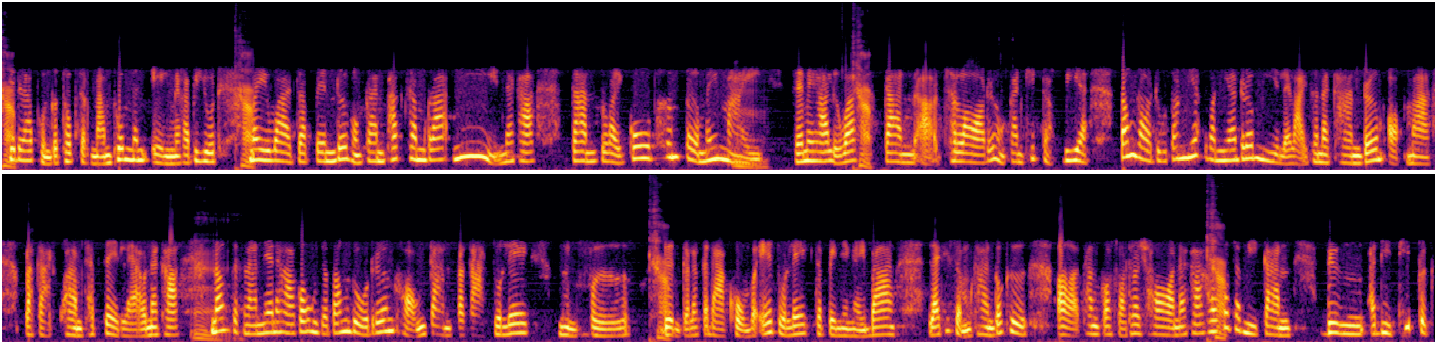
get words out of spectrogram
ครับที่ได้รับผลกระทบจากน้ำท่วมนั่นเองนะคะพิยุทธครับไม่ว่าจะเป็นเรื่องของการพักชำระหนี้นะคะ การปล่อยกู้เพิ่มเติมให้ใหม่อืม ใช่ไหมคะหรือว่าครับการอ่าชะลอเรื่องของการคิดดอกเบี้ย ต้องรอดูตอนเนี้ยวันเนี้ยเริ่มมีหลาย ๆ ธนาคารเริ่มออกมาประกาศความชัดเจนแล้วนะคะานอกจากนั้นเนี่ยนะคะก็คงจะต้องดูเรื่องของการประกาศตัวเลขเงินเฟ้อครับเดือนกรกฎาคมว่าเอ๊ะตัวเลขจะเป็นยังไงบ้าง และที่สำคัญก็คือเออทางกสทชนะคะเขาก็จะมีการดึงอดีตที่ปรึก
